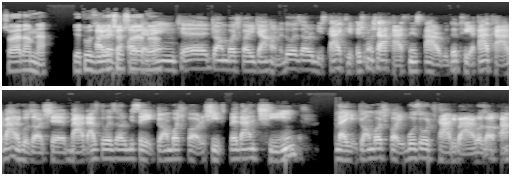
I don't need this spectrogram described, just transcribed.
شاید هم نه. یه توضیح آره به شاید خاطر نه؟ اینکه جام باشگاهی جهان 2020 تکلیفش مشخص نیست قرار بوده توی قطر برگزار شه. بعد از 2021 جام باشگاه رو شیفت بدن چین و یه جام باشگاهی بزرگتری برگزار کنن.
